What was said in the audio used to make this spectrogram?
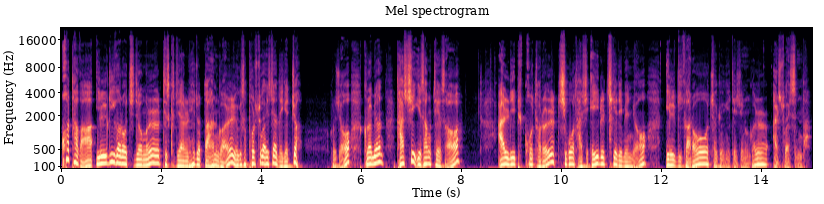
쿼타가 1기가로 지정을 디스크 제한을 해줬다 하는 걸 여기서 볼 수가 있어야 되겠죠. 그러죠. 그러면 다시 이 상태에서 RDP 쿼터를 치고 다시 A를 치게 되면요, 1기가로 적용이 되주는 걸 알 수가 있습니다.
